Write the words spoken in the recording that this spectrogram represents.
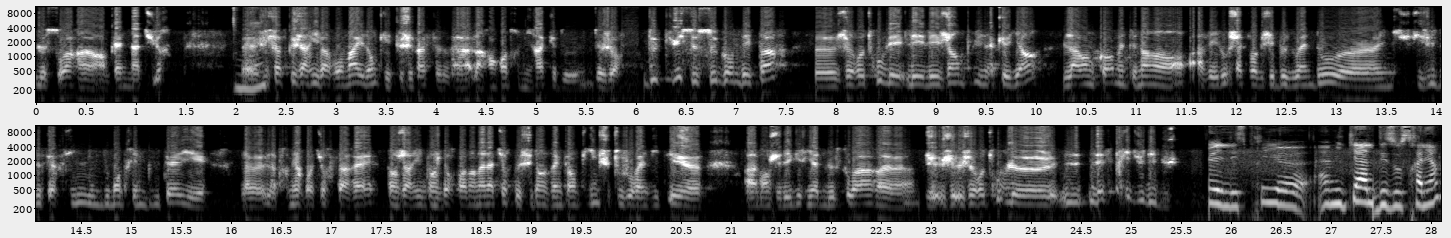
le, soir euh, en pleine nature. jusqu'à ce que j'arrive à Roma et donc et que je fasse la, rencontre miracle de, de genre. Depuis ce second départ, je retrouve les, gens plus accueillants. Là encore, maintenant, à vélo, chaque fois que j'ai besoin d'eau, euh, il me suffit juste de faire signe, de montrer une bouteille et la, première voiture s'arrête. Quand j'arrive, quand je dors pas dans la nature, que je suis dans un camping, je suis toujours invité euh, à manger des grillades le soir. Euh, je, retrouve l'esprit du début. L'esprit amical des Australiens.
